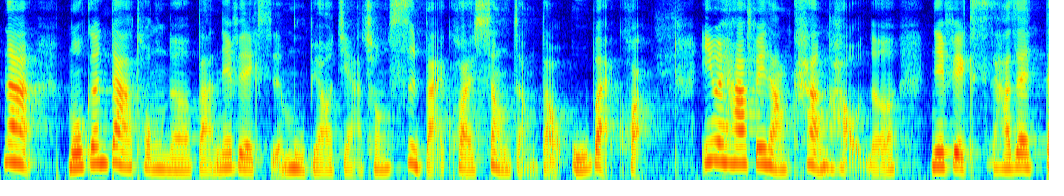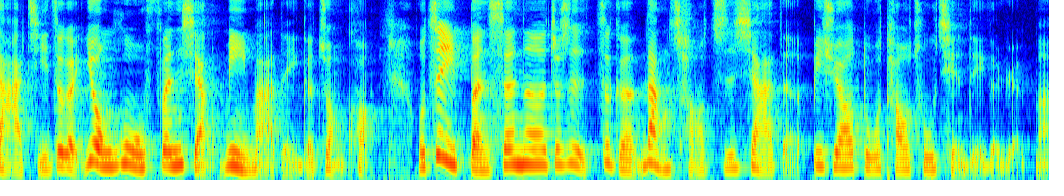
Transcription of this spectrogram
那摩根大通呢，把 Netflix 的目标价从四百块上涨到五百块。因为他非常看好呢 Netflix 他在打击这个用户分享密码的一个状况。我自己本身呢，就是这个浪潮之下的必须要多掏出钱的一个人嘛。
